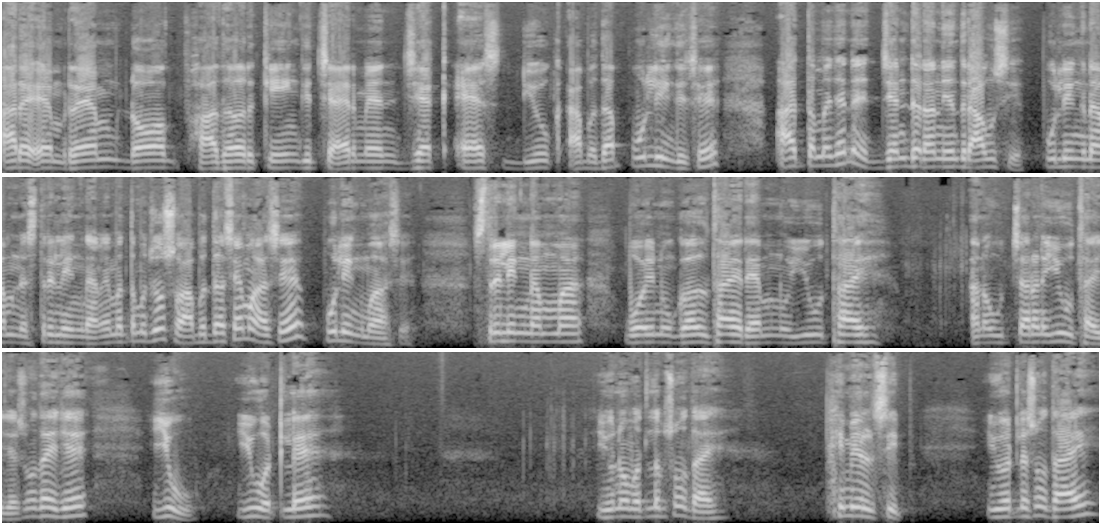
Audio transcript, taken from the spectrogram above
R M ram dog father king chairman jackass duke આ બધા પુલિંગ છે. આ તમે છે ને જેન્ડર આની અંદર આવશે. પુલિંગ નામ ને સ્ત્રીલિંગ નામ. એમાં તમે જોશો, આ બધા શેમાં હશે? પુલિંગમાં હશે. સ્ત્રીલિંગ નામમાં બોયનું ગર્લ થાય રેમનું યુ થાય. આનું ઉચ્ચારણ યુ થાય છે. શું થાય છે? યુ યુ એટલે યુનો મતલબ શું થાય? ફિમેલ શીપ યુ એટલે શું થાય?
